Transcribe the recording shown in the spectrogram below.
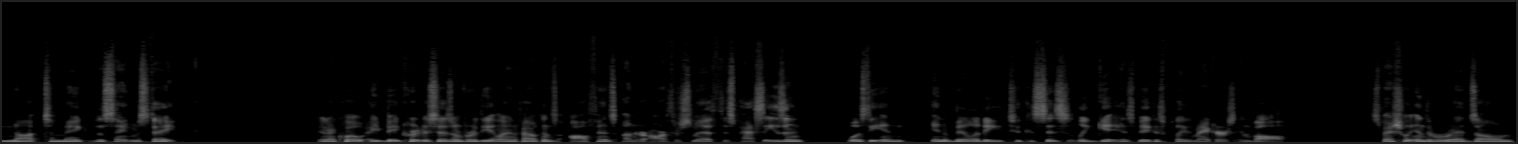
not to make the same mistake. And I quote, a big criticism for the Atlanta Falcons offense under Arthur Smith this past season was the in- inability to consistently get his biggest playmakers involved, especially in the red zone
